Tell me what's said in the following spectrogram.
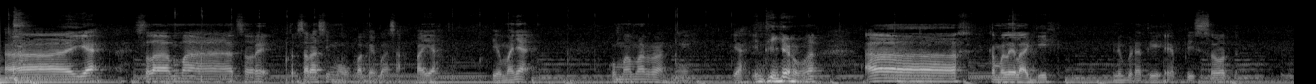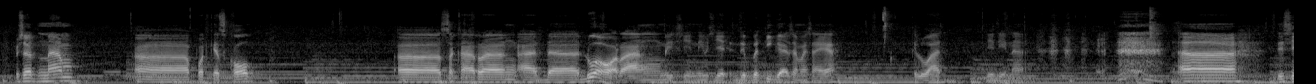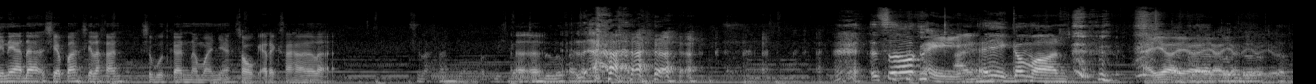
Eh, ya, selamat sore. Terserah sih mau pakai bahasa apa ya. Ya banyak kumamaran nih. Ya, intinya mah eh kembali lagi. Ini berarti episode episode 6 eh, podcast call. Eh, sekarang ada dua orang di sini jadi bertiga sama saya keluar jadi nak eh di sini ada siapa silahkan sebutkan namanya sok erek sahala silakan yang lebih Eh, ganteng dulu kan sok hey hey come on. Ayo ayo ayo ayo ayo, ayo.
